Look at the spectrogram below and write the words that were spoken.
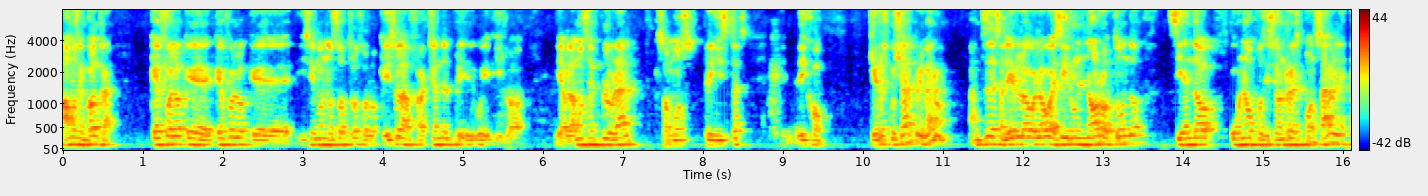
vamos en contra. ¿Qué fue lo que, qué fue lo que hicimos nosotros o lo que hizo la fracción del PRI? Y, lo, y hablamos en plural, somos priistas, y me dijo, quiero escuchar primero, antes de salir luego, luego decir un no rotundo, siendo una oposición responsable.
